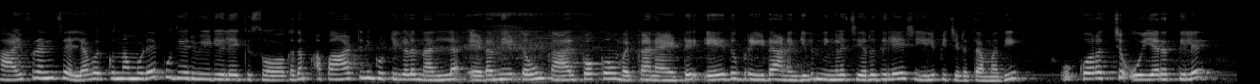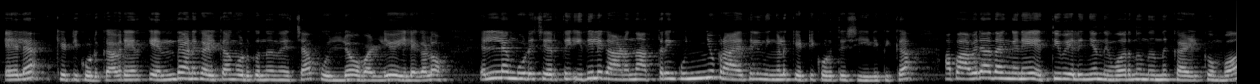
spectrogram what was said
ഹായ് ഫ്രണ്ട്സ് എല്ലാവർക്കും നമ്മുടെ പുതിയൊരു വീഡിയോയിലേക്ക് സ്വാഗതം. അപ്പോൾ ആട്ടിന് കുട്ടികൾ നല്ല ഇടനീട്ടവും കാൽപ്പൊക്കവും വെക്കാനായിട്ട് ഏത് ബ്രീഡാണെങ്കിലും നിങ്ങൾ ചെറുതിലേ ശീലിപ്പിച്ചെടുത്താൽ മതി. കുറച്ച് ഉയരത്തിൽ ഇല കെട്ടിക്കൊടുക്കുക. അവർക്ക് എന്താണ് കഴിക്കാൻ കൊടുക്കുന്നതെന്ന് വെച്ചാൽ പുല്ലോ വള്ളിയോ ഇലകളോ എല്ലാം കൂടി ചേർത്ത് ഇതിൽ കാണുന്ന അത്രയും കുഞ്ഞു പ്രായത്തിൽ നിങ്ങൾ കെട്ടിക്കൊടുത്ത് ശീലിപ്പിക്കുക. അപ്പോൾ അവരതങ്ങനെ എത്തി വലിഞ്ഞ് നിവർന്ന് നിന്ന് കഴിക്കുമ്പോൾ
